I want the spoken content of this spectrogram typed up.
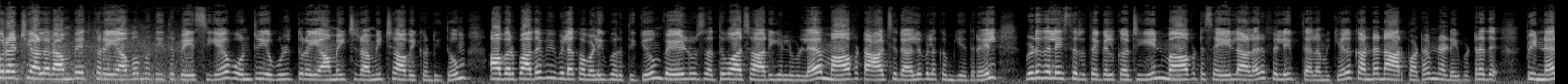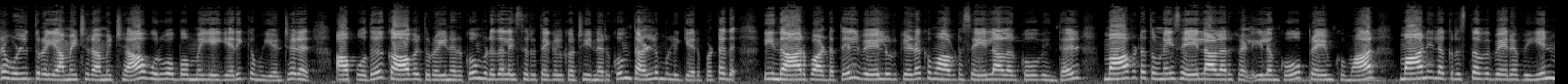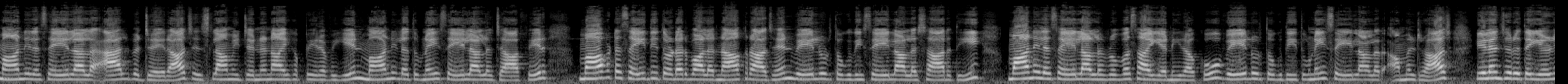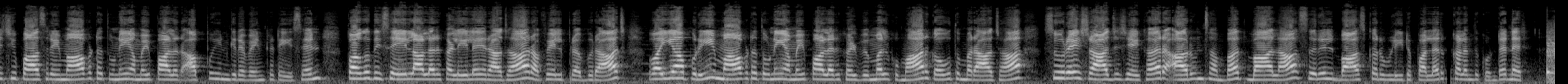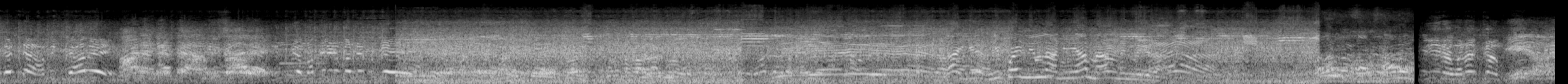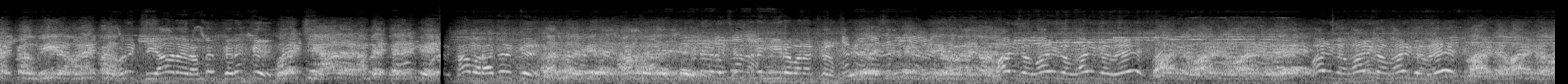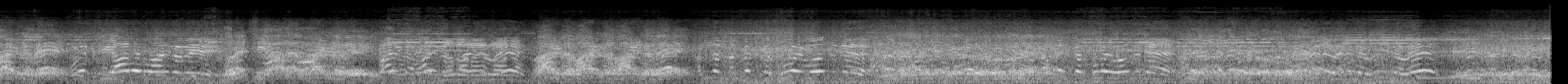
புரட்சியாளர் அம்பேத்கரை அவமதித்து பேசிய ஒன்றிய உள்துறை அமைச்சர் அமித்ஷாவை கண்டித்தும் அவர் பதவி விலக வலியுறுத்தியும் வேலூர் சத்துவாச்சாரியில் உள்ள மாவட்ட ஆட்சியர் அலுவலகம் எதிரில் விடுதலை சிறுத்தைகள் கட்சியின் மாவட்ட செயலாளர் பிலிப் தலைமையில் கண்டன ஆர்ப்பாட்டம் நடைபெற்றது. பின்னர் உள்துறை அமைச்சர் அமித்ஷா உருவபொம்மையை எரிக்க முயன்றனர். அப்போது காவல்துறையினருக்கும் விடுதலை சிறுத்தைகள் கட்சியினருக்கும் தள்ளுமுள்ளி ஏற்பட்டது. இந்த ஆர்ப்பாட்டத்தில் வேலூர் கிழக்கு மாவட்ட செயலாளர் கோவிந்தன் மாவட்ட துணை செயலாளர்கள் இளங்கோ பிரேம்குமார் மாநில கிறிஸ்தவ பேரவையின் மாநில செயலாளர் ஆல்பர்ட் ஜெயராஜ் இஸ்லாமிய ஜனநாயக பேரவையின் மாநில துணை செயலாளர் ஜாஃபிர் மாவட்ட செய்தி தொடர்பாளர் நாகராஜன் வேலூர் தொகுதி செயலாளர் சாரதி மாநில செயலாளர் விவசாயி அனிரகு வேலூர் தொகுதி துணை செயலாளர் அமல்ராஜ் இளஞ்சிறுத்தை எழுச்சி பாசறை மாவட்ட துணை அமைப்பாளர் அப்பு என்கிற வெங்கடேசன் பகுதி செயலாளர்கள் இளையராஜா ரஃபேல் பிரபுராஜ் வையாபுரி மாவட்ட துணை அமைப்பாளர்கள் விமல்குமார் கௌதம ராஜா சுரேஷ் ராஜசேகர் அருண் சம்பத் பாலா சிறில் பாஸ்கர் உள்ளிட்ட பலர் கலந்து கொண்டனர். கெட்ட அமித்ஷாவே இந்திய மேல புரட்சியாளர் அம்பேத்கருக்கு. காமராஜருக்கு.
